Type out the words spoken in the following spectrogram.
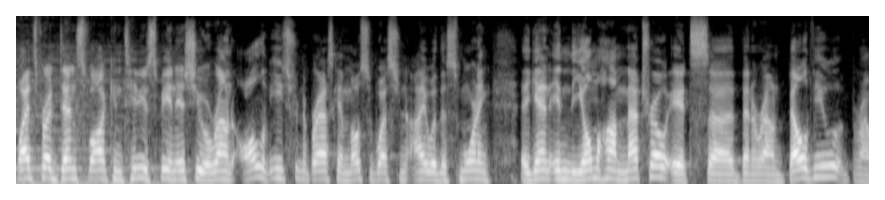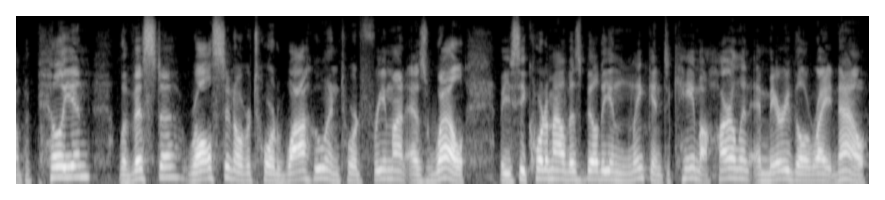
Widespread dense fog continues to be an issue around all of eastern Nebraska and most of western Iowa this morning. Again, in the Omaha metro, it's uh, been around Bellevue, around Papillion, La Vista, Ralston, over toward Wahoo and toward Fremont as well. But you see quarter mile visibility in Lincoln, Tekamah, Harlan, and Maryville right now.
